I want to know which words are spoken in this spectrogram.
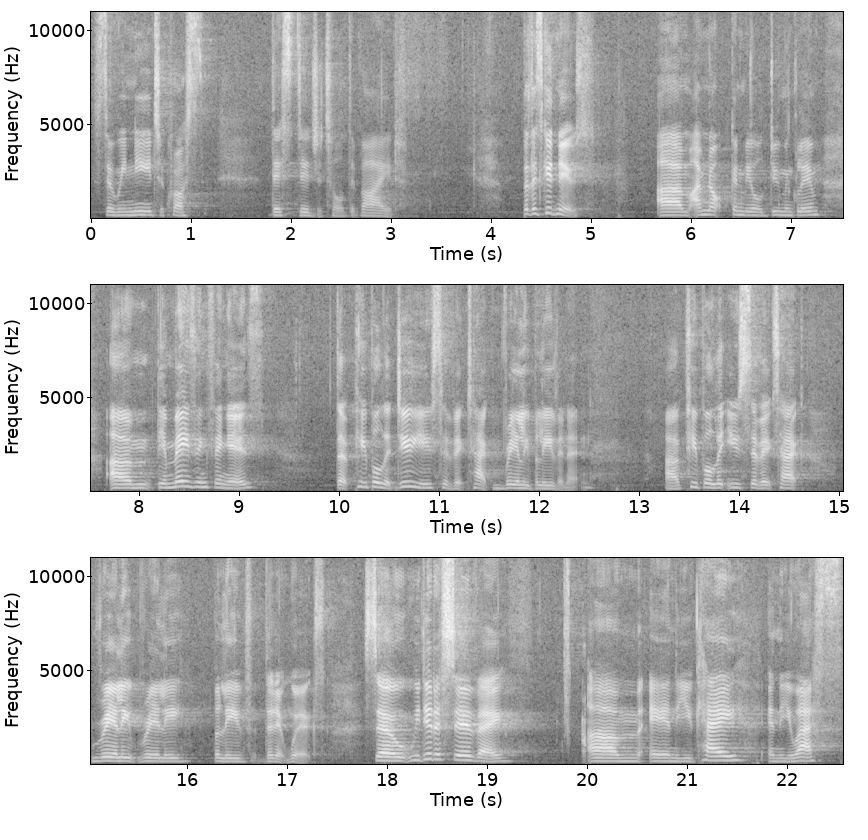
So we need to cross this digital divide. But there's good news. Um, I'm not going to be all doom and gloom. Um, the amazing thing is that people that do use Civic Tech really believe in it. Uh, people that use Civic Tech really, really believe that it works. So we did a survey um, in the UK, in the US,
